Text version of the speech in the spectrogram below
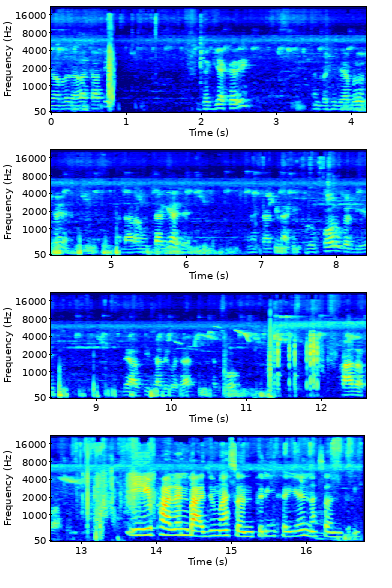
ધીમે આપણે દાડા કાપી, જગ્યા કરી, અને પછી લેબડો છે દાડા ઊંચા ગયા છે અને કાપી નાખીને થોડું કોરું કરી દઈએ. એટલે આવતીકાલે વધારે સરખો ફાલ પાછો એ ફાલન બાજુમાં સંતરી થઈ ને સંતરી.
